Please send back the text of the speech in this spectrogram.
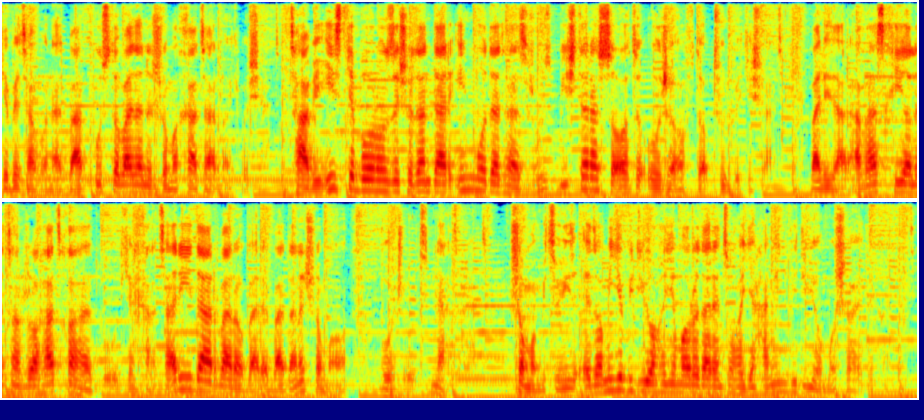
که بتواند بر پوست و بدن شما خطرناک باشد. طبیعی است که برونزه شدن در این مدت از روز بیشتر از ساعت اوج آفتاب طول بکشد. ولی در عوض خیالتان راحت خواهد بود که خطری در برابر بدن شما وجود ندارد. شما می‌تونید ادامه ویدیوهای ما رو در انتهای همین ویدیو مشاهده کنید.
